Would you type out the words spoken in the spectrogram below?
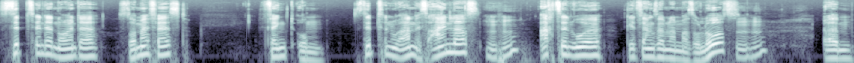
17.09. Sommerfest. Fängt um 17 Uhr an, ist Einlass. Mhm. 18 Uhr geht langsam dann mal so los. Mhm. Ähm,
